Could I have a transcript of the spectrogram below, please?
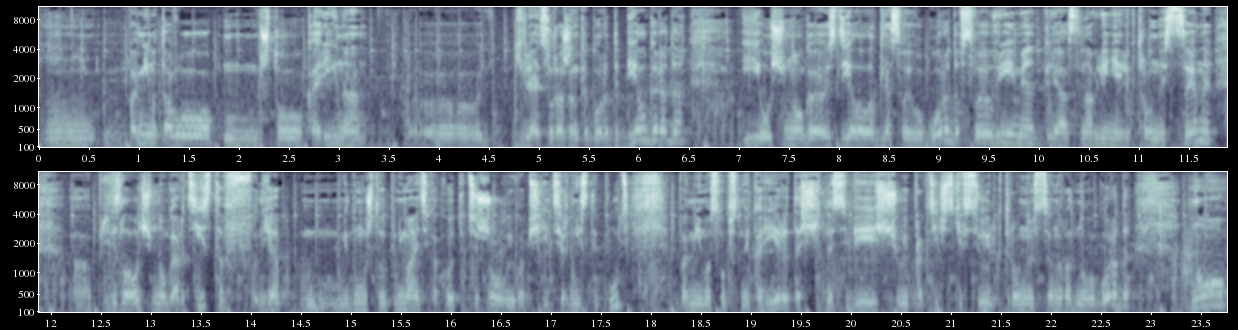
Помимо того, что Карина э, является уроженкой города Белгорода и очень много сделала для своего города в свое время, для становления электронной сцены. Э, Привезла очень много артистов. Я, я думаю, что вы понимаете, какой это тяжелый вообще и тернистый путь, помимо собственной карьеры, тащить на себе еще и практически всю электронную сцену родного города. Но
